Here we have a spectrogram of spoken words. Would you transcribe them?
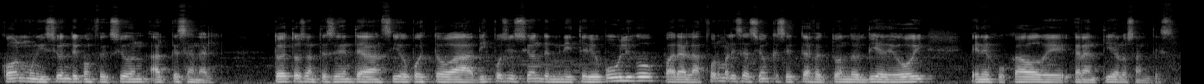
con munición de confección artesanal. Todos estos antecedentes han sido puestos a disposición del Ministerio Público para la formalización que se está efectuando el día de hoy en el Juzgado de Garantía de los Andes.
